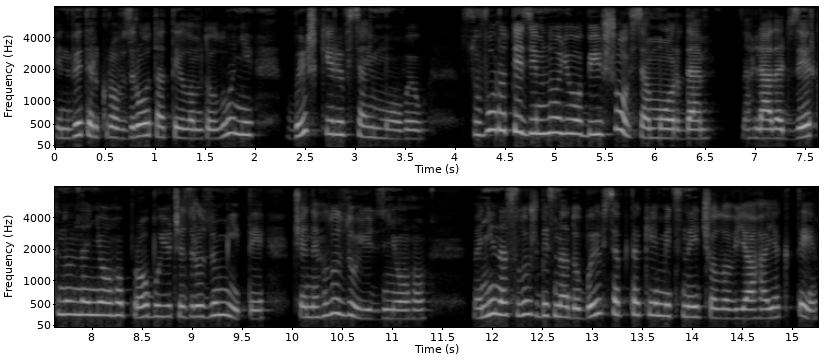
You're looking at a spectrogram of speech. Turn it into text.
Він витер кров з рота тилом долоні, вишкірився й мовив Суворо ти зі мною обійшовся, морде. Наглядач зиркнув на нього, пробуючи зрозуміти, чи не глузують з нього. Мені на службі знадобився б такий міцний чолов'яга, як ти.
